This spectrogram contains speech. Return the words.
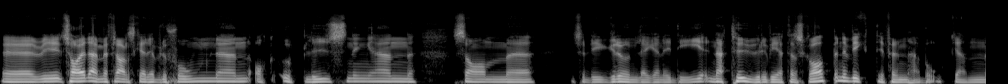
Eh, vi sa ju det här med franska revolutionen och upplysningen som, eh, alltså det är grundläggande idéer. Naturvetenskapen är viktig för den här boken.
